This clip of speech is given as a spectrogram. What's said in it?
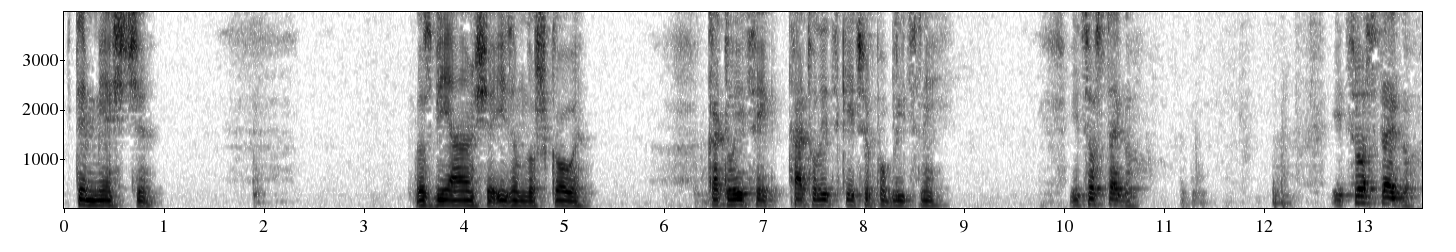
w tym mieście, rozwijają się, idą do szkoły katolickiej, katolickiej czy publicznej. I co z tego? I co z tego?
